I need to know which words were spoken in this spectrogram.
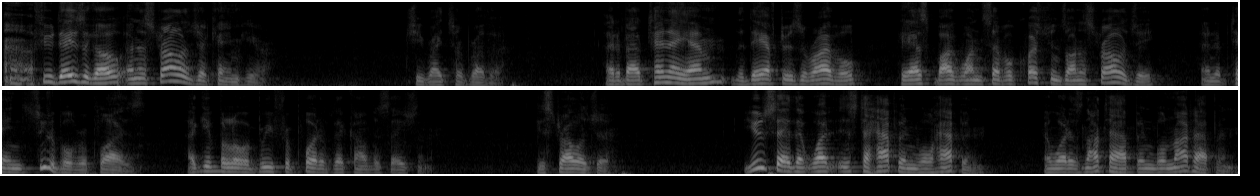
A few days ago, an astrologer came here. She writes her brother. At about 10 a.m., the day after his arrival, he asked Bhagwan several questions on astrology and obtained suitable replies. I give below a brief report of their conversation. The astrologer, you say that what is to happen will happen, and what is not to happen will not happen.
